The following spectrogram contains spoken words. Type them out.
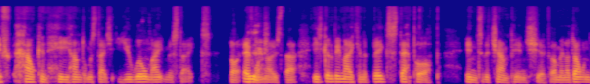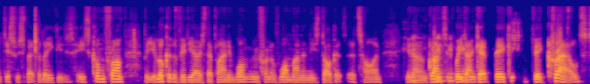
if how can he handle mistakes? You will make mistakes. Like everyone yeah. knows that. He's going to be making a big step up into the championship. I mean, I don't want to disrespect the league he's, he's come from, but you look at the videos, they're playing in one in front of one man and his dog at a time. You know, and granted, we don't get big, big crowds,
